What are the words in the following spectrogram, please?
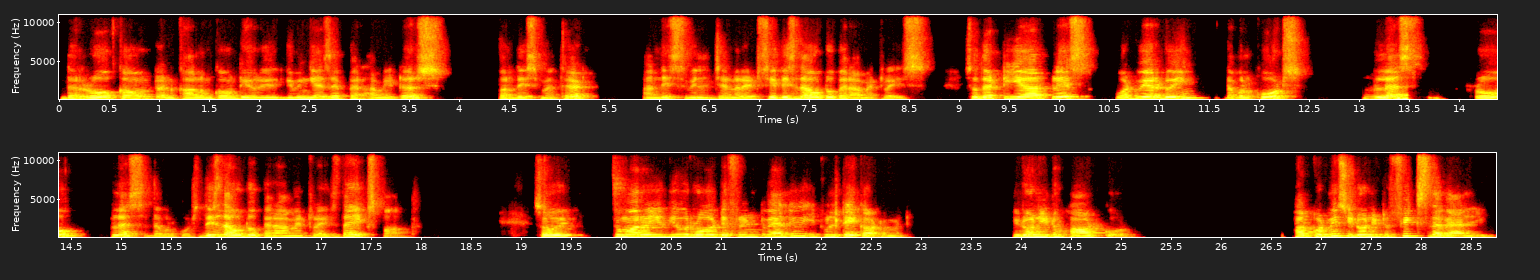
the row count and column count you're giving as a parameters for this method. And this will generate, see this is how to parameterize. So the TR place, what we are doing, double quotes plus row plus double quotes. This is how to parameterize the X path. So tomorrow you give row different value, it will take automatic. You don't need to hard code. Hard code means you don't need to fix the value.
